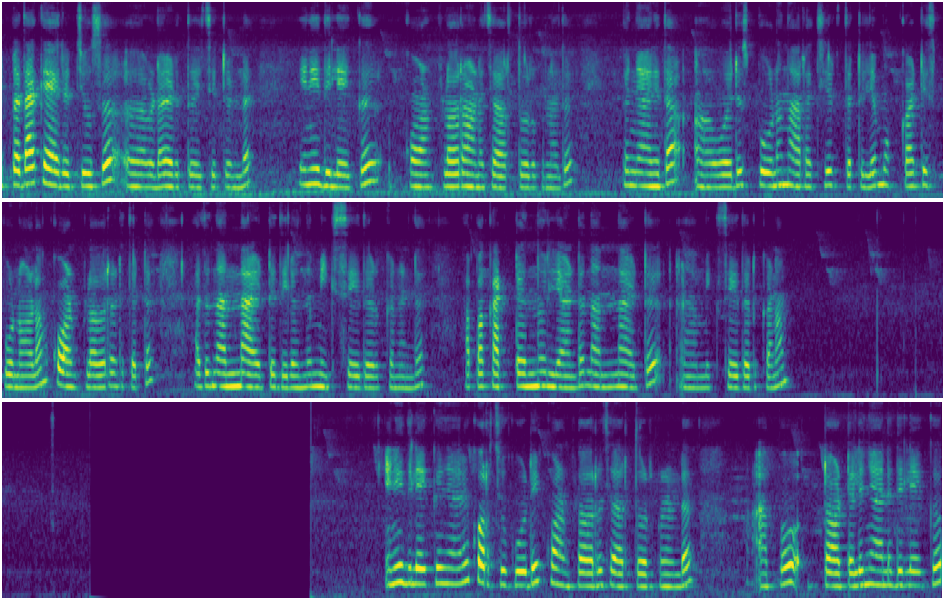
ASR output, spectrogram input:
ഇപ്പോൾ ഇതാ ക്യാരറ്റ് ജ്യൂസ് ഇവിടെ എടുത്ത് വെച്ചിട്ടുണ്ട്. ഇനി ഇതിലേക്ക് കോൺഫ്ലവർ ആണ് ചേർത്ത് കൊടുക്കുന്നത്. ഇപ്പം ഞാനിത് ഒരു സ്പൂണ് നിറച്ച് എടുത്തിട്ടില്ല. മുക്കാൽ ടീസ്പൂണോളം കോൺഫ്ലവർ എടുത്തിട്ട് അത് നന്നായിട്ട് ഇതിലൊന്ന് മിക്സ് ചെയ്തെടുക്കുന്നുണ്ട് അപ്പോൾ കട്ടൊന്നും ഇല്ലാണ്ട് നന്നായിട്ട് മിക്സ് ചെയ്തെടുക്കണം ഇനി ഇതിലേക്ക് ഞാൻ കുറച്ചുകൂടി കോൺഫ്ലവർ ചേർത്ത് കൊടുക്കുന്നുണ്ട്. അപ്പോൾ ടോട്ടൽ ഞാനിതിലേക്ക്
